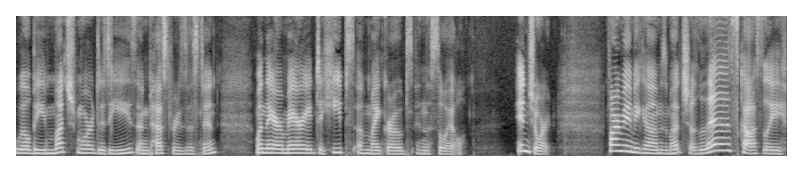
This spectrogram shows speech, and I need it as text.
will be much more disease and pest resistant when they are married to heaps of microbes in the soil. In short, farming becomes much less costly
